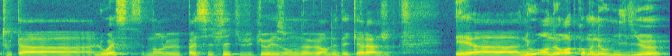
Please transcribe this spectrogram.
tout à l'ouest, dans le Pacifique, vu qu'ils ont 9 heures de décalage. Et euh, nous en Europe, comme on est au milieu,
